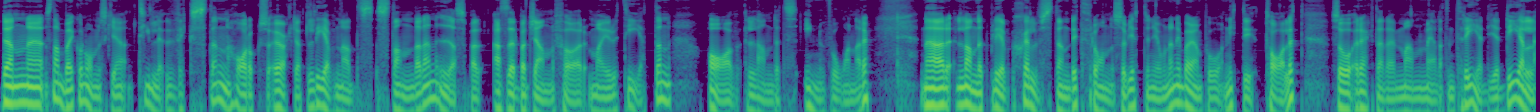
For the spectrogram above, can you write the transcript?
Den eh, snabba ekonomiska tillväxten har också ökat levnadsstandarden i Azerbajdzjan för majoriteten av landets invånare. När landet blev självständigt från Sovjetunionen i början på 90-talet så räknade man med att en tredjedel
